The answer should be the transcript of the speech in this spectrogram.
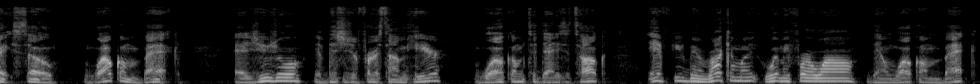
Right, so welcome back. As usual, if this is your first time here, welcome to Danny's Talk. If you've been rocking with me for a while, then welcome back.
